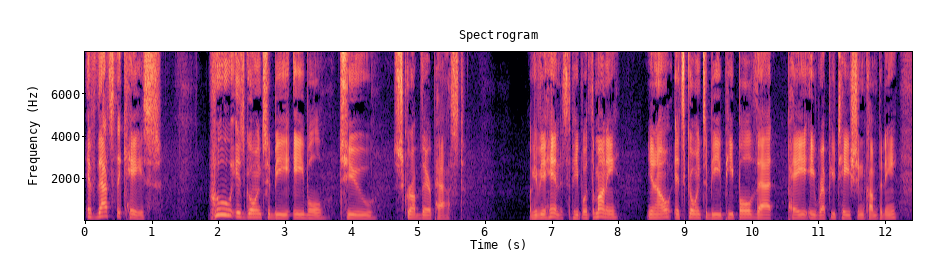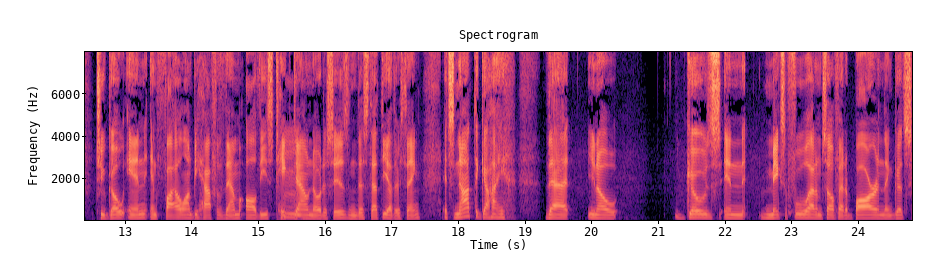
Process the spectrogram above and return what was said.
if that's the case, who is going to be able to scrub their past? I'll give you a hint. It's the people with the money. You know, it's going to be people that pay a reputation company to go in and file on behalf of them all these takedown hmm. notices and this, that, the other thing. It's not the guy that, you know, goes and makes a fool out of himself at a bar and then gets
